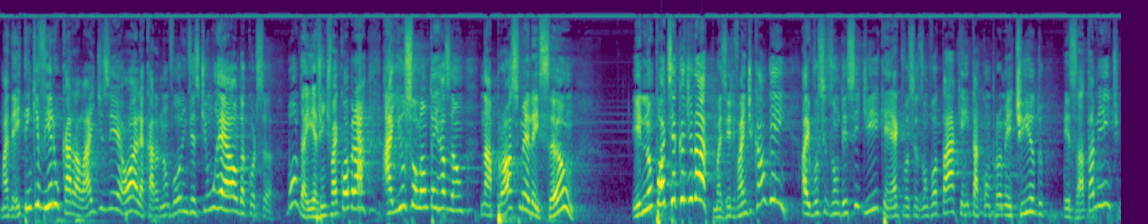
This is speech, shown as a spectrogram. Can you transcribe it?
Mas daí tem que vir o cara lá e dizer, olha, cara, não vou investir um real da Corsã. Bom, daí a gente vai cobrar. Aí o Solon tem razão. Na próxima eleição, ele não pode ser candidato, mas ele vai indicar alguém. Aí vocês vão decidir quem é que vocês vão votar, quem está comprometido. Exatamente.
